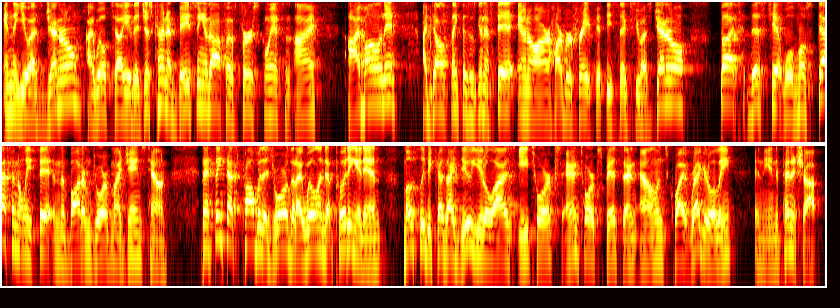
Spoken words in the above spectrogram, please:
in the US General. I will tell you that just kind of basing it off of first glance and eye, eyeballing it, I don't think this is gonna fit in our Harbor Freight 56 US General, but this kit will most definitely fit in the bottom drawer of my Jamestown. And I think that's probably the drawer that I will end up putting it in, mostly because I do utilize e-Torx and Torx bits and Allens quite regularly in the independent shop.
